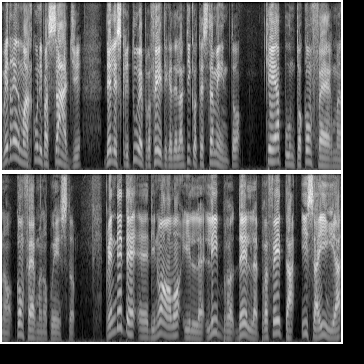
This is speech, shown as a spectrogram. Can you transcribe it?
vedremo alcuni passaggi delle scritture profetiche dell'Antico Testamento che appunto confermano, confermano questo. Prendete eh, di nuovo il libro del profeta Isaia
